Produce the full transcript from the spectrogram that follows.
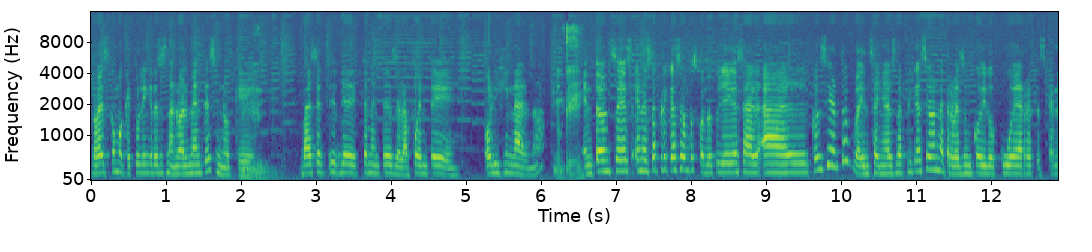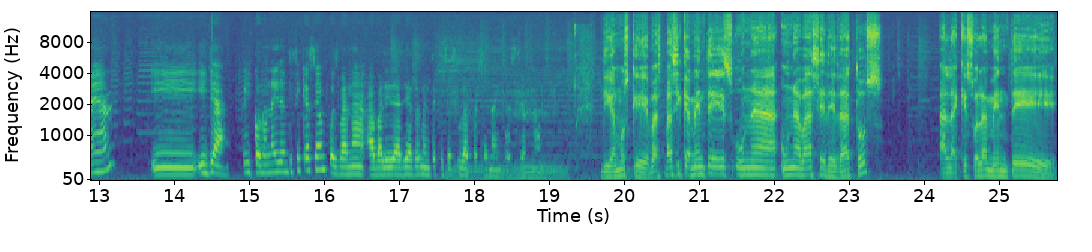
No es como que tú le ingreses manualmente, sino que mm. va a ser directamente desde la fuente original, ¿no? Okay. Entonces, en esta aplicación, pues cuando tú llegues al, concierto, pues, enseñas la aplicación, a través de un código QR te escanean y, ya. Y con una identificación, pues van a, validar ya realmente que seas tú la persona en cuestión, ¿no? Mm. Digamos que básicamente es una, una base de datos a la que solamente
